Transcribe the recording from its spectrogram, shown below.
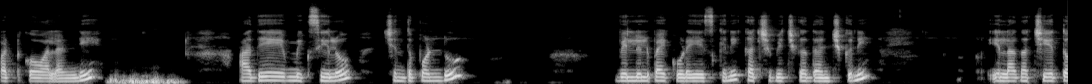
పట్టుకోవాలండి. అదే మిక్సీలో చింతపండు వెల్లుల్లిపాయ కూడా వేసుకుని కచ్చిపిచ్చిగా దంచుకుని ఇలాగ చేత్తో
